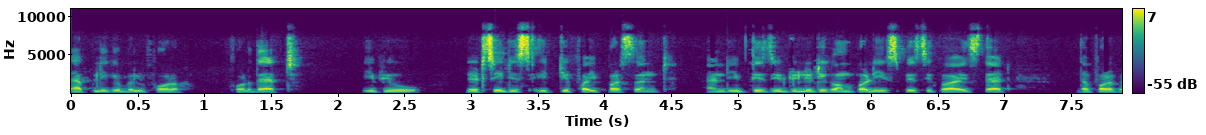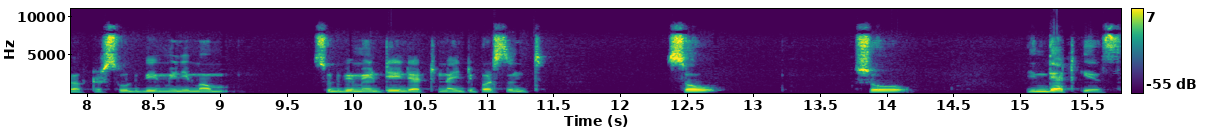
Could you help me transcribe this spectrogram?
applicable for for that. If you let's say it is 85% and if this utility company specifies that the power factor should be minimum should be maintained at 90% so so in that case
